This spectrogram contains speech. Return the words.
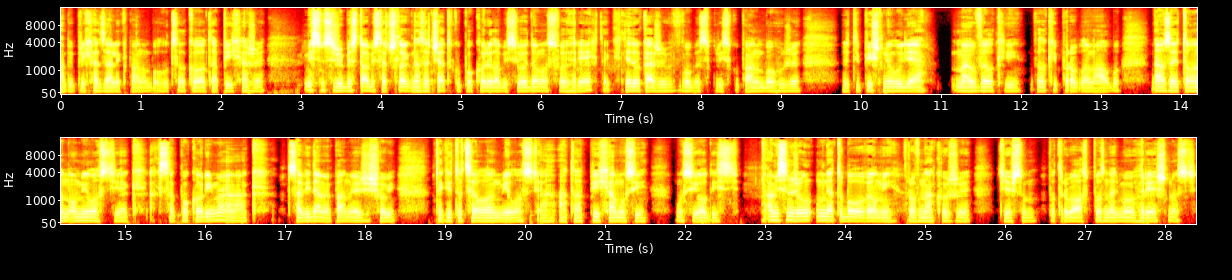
aby prichádzali k pánu Bohu. Celkovo tá pícha, že myslím si, že bez toho, aby sa človek na začiatku pokoril, aby si uvedomil svoj hriech, tak nedokáže vôbec prísť ku pánu Bohu, že, že tí pyšní ľudia majú veľký, veľký problém, alebo naozaj to len o milosti, ak, ak sa pokoríme a ak sa vydáme Pánu Ježišovi, tak je to celé len milosť a, a tá pícha musí, musí odísť. A myslím, že u, u mňa to bolo veľmi rovnako, že tiež som potreboval spoznať moju hriešnosť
